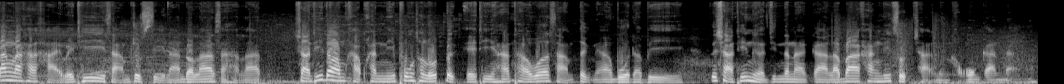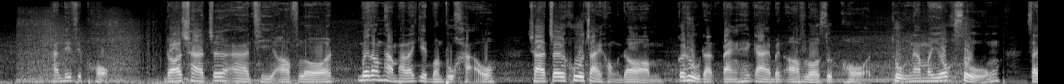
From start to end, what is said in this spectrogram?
ตั้งราคาขายไว้ที่ 3.4 ล้านดอลลาร์สหรัฐ ฉากที่ดอมขับคันนี้พุ่งทะลุตึก AT Hart Tower 3 ตึกในอาบูดาบีคือฉากที่เหนือจินตนาการและบ้าคลั่งที่สุดฉากหนึ่งของวงค์การหนังคันที่ 16 Dodge Charger RT Offroad เมื่อต้องทำภารกิจบนภูเขาชาร์เจอร์คู่ใจของดอม ก็ถูกดัดแปลงให้กลายเป็นออฟโรดสุดโหด ถูกนำมายกสูง ใส่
